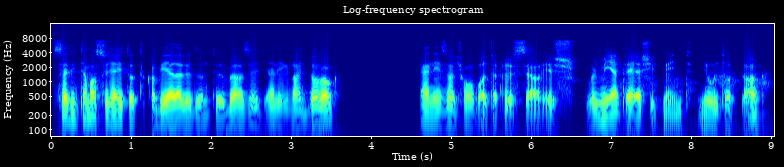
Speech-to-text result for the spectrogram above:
Szerintem az, hogy eljutottak a BL elődöntőbe, az egy elég nagy dolog elnézve, hogy hol voltak ősszel, és hogy milyen teljesítményt nyújtottak.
